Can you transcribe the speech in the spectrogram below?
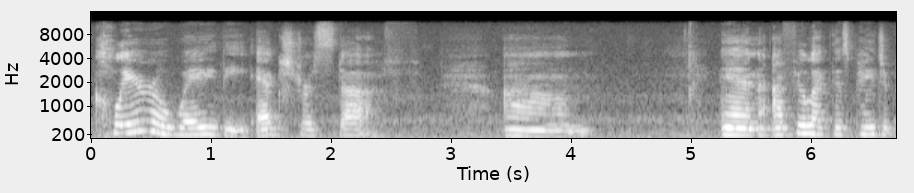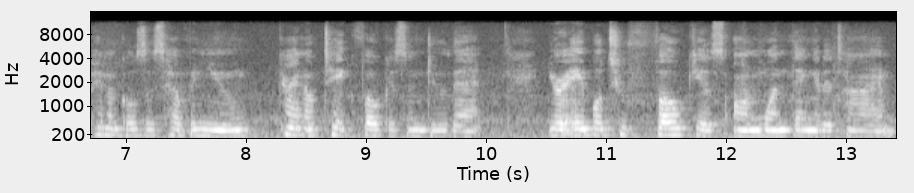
clear away the extra stuff. Um, and I feel like this Page of Pentacles is helping you kind of take focus and do that. You're able to focus on one thing at a time.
